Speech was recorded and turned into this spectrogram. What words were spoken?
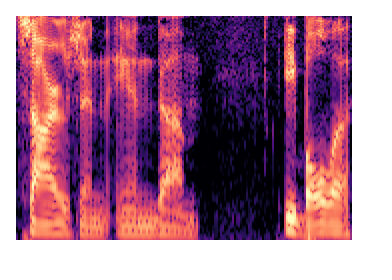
SARS and and um, Ebola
